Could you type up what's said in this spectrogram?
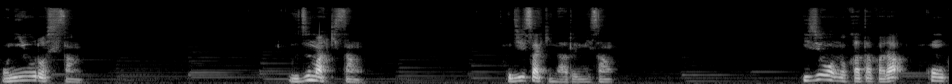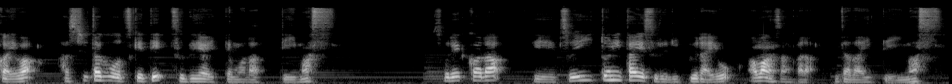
おにおろしさん、うずまきさん、藤崎なるみさん。以上の方から今回はハッシュタグをつけてつぶやいてもらっています。それから、えーツイートに対するリプライをアマンさんからいただいています。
